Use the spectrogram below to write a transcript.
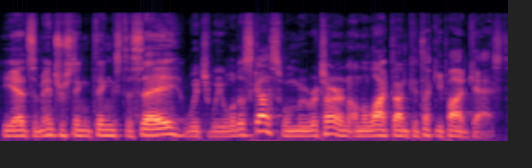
He had some interesting things to say, which we will discuss when we return on the Locked On Kentucky podcast.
